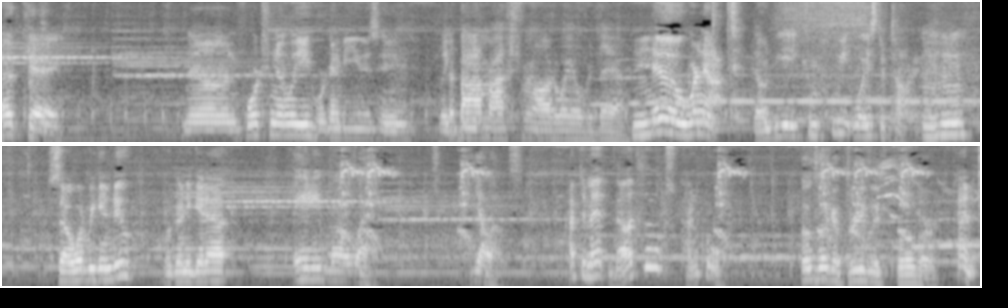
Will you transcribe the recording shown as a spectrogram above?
Okay. Now, unfortunately, we're gonna be using like The bomb rocks from all the way over there. No, we're not. That would be a complete waste of time. Mm-hmm. So what are we gonna do? We're gonna get out. 80 more what? Yellows. I have to admit, that actually looks kind of cool. Looks like a three-leaf clover. Kind of.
